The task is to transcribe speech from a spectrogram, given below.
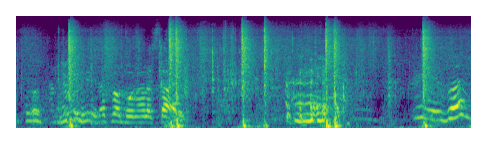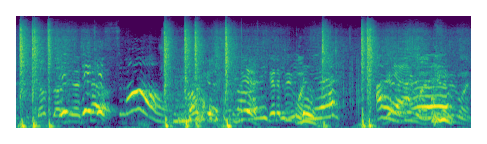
can hear, That's what I'm on the other side. This stick is small. Okay. Here, get a big one. Get a big one. Get a big one.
